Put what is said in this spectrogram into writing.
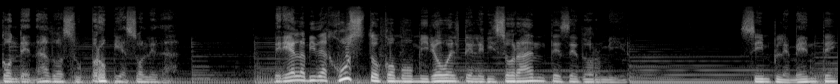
condenado a su propia soledad. Vería la vida justo como miró el televisor antes de dormir, simplemente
